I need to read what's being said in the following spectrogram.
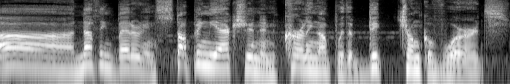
Ah, nothing better than stopping the action and curling up with a big chunk of words.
